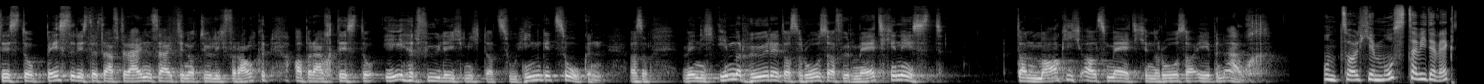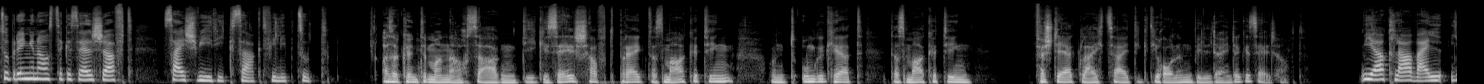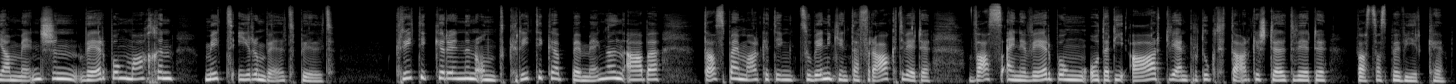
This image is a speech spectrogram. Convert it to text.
desto besser ist es auf der einen Seite natürlich verankert, aber auch desto eher fühle ich mich dazu hingezogen. Also wenn ich immer höre, dass Rosa für Mädchen ist, dann mag ich als Mädchen Rosa eben auch. Und solche Muster wieder wegzubringen aus der Gesellschaft sei schwierig, sagt Philipp Zutt. Also könnte man auch sagen, die Gesellschaft prägt das Marketing und umgekehrt das Marketing verstärkt gleichzeitig die Rollenbilder in der Gesellschaft. Ja klar, weil ja Menschen Werbung machen mit ihrem Weltbild. Kritikerinnen und Kritiker bemängeln aber, dass beim Marketing zu wenig hinterfragt werde, was eine Werbung oder die Art, wie ein Produkt dargestellt werde, was das bewirke.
